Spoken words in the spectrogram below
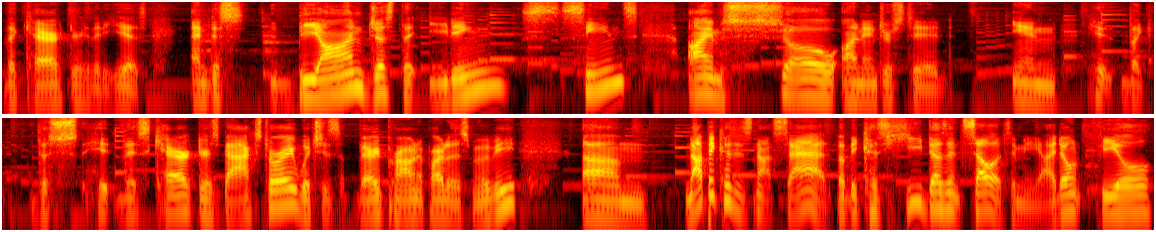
the character that he is. And just beyond just the eating s- scenes, I'm so uninterested in his, like this this character's backstory, which is a very prominent part of this movie. Um, not because it's not sad, but because he doesn't sell it to me. I don't feel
